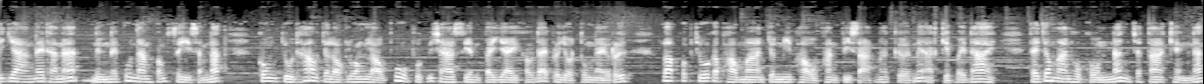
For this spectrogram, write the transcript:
ีกอย่างในฐานะหนึ่งในผู้นำของสี่สำนักกงจู่เท่าจะหลอกลวงเหล่าผู้ฝึกวิชาเซียนไปใหญ่เขาได้ประโยชน์ตรงไหนหรือรอบพบชู้กับเผ่ามารจนมีเผ่าพันธุ์ปีศาจมาเกิดไม่อาจเก็บไว้ได้ แต่เจ้ามารหกคนนั่นชะตาแข่งนัก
